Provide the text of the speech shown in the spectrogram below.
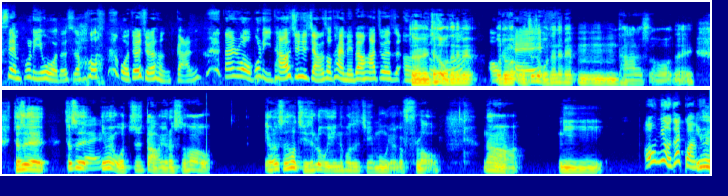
Sam 不理我的时候，我就会觉得很干。但是如果我不理他，继续讲的时候，他也没办法，他就会是对，就是我在那边，我就我就是我在那边嗯嗯嗯他的时候，对，就是就是因为我知道有的时候，有的时候其实录音或是节目有一个 flow。那你哦，你有在管？因为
